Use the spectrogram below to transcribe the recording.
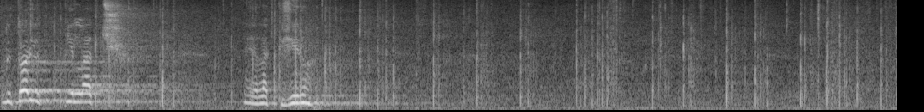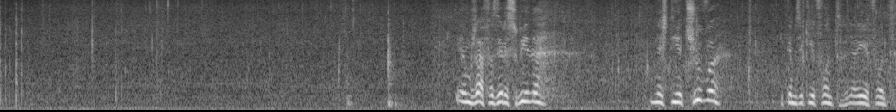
Auditório Pilatos. É lá que giro. Vamos lá fazer a subida neste dia de chuva e temos aqui a fonte, aí a fonte.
